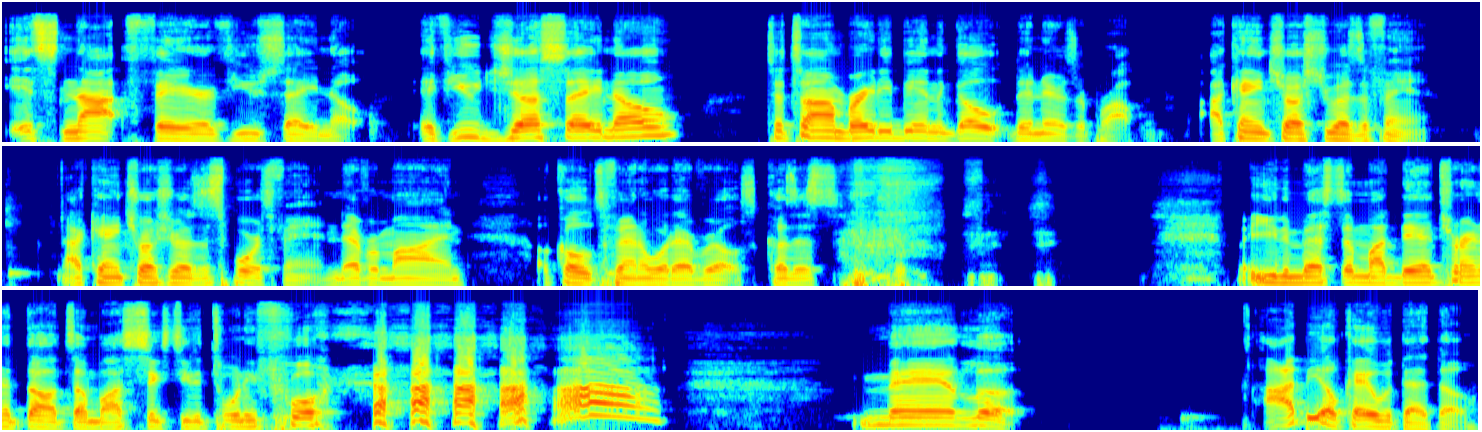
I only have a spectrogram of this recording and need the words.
it's not fair if you say no. If you just say no to Tom Brady being the goat, then there's a problem. I can't trust you as a fan. I can't trust you as a sports fan. Never mind a Colts fan or whatever else, because it's you done messed up my damn train of thought talking about 60 to 24. Man, look, I'd be okay with that though.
